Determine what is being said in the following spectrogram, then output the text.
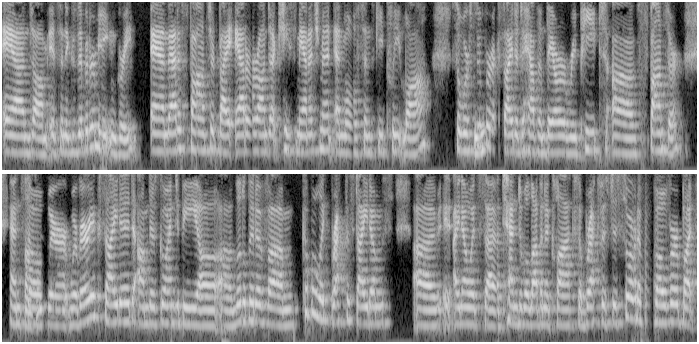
and um, it's an exhibitor meet and greet and that is sponsored by Adirondack Case Management and Wilcenski Pleat Law. So we're mm-hmm. super excited to have them. They are a repeat uh, sponsor, and so awesome. we're we're very excited. Um, there's going to be a, a little bit of a um, couple like breakfast items. Uh, I know it's uh, 10 to 11 o'clock, so breakfast is sort of over, but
